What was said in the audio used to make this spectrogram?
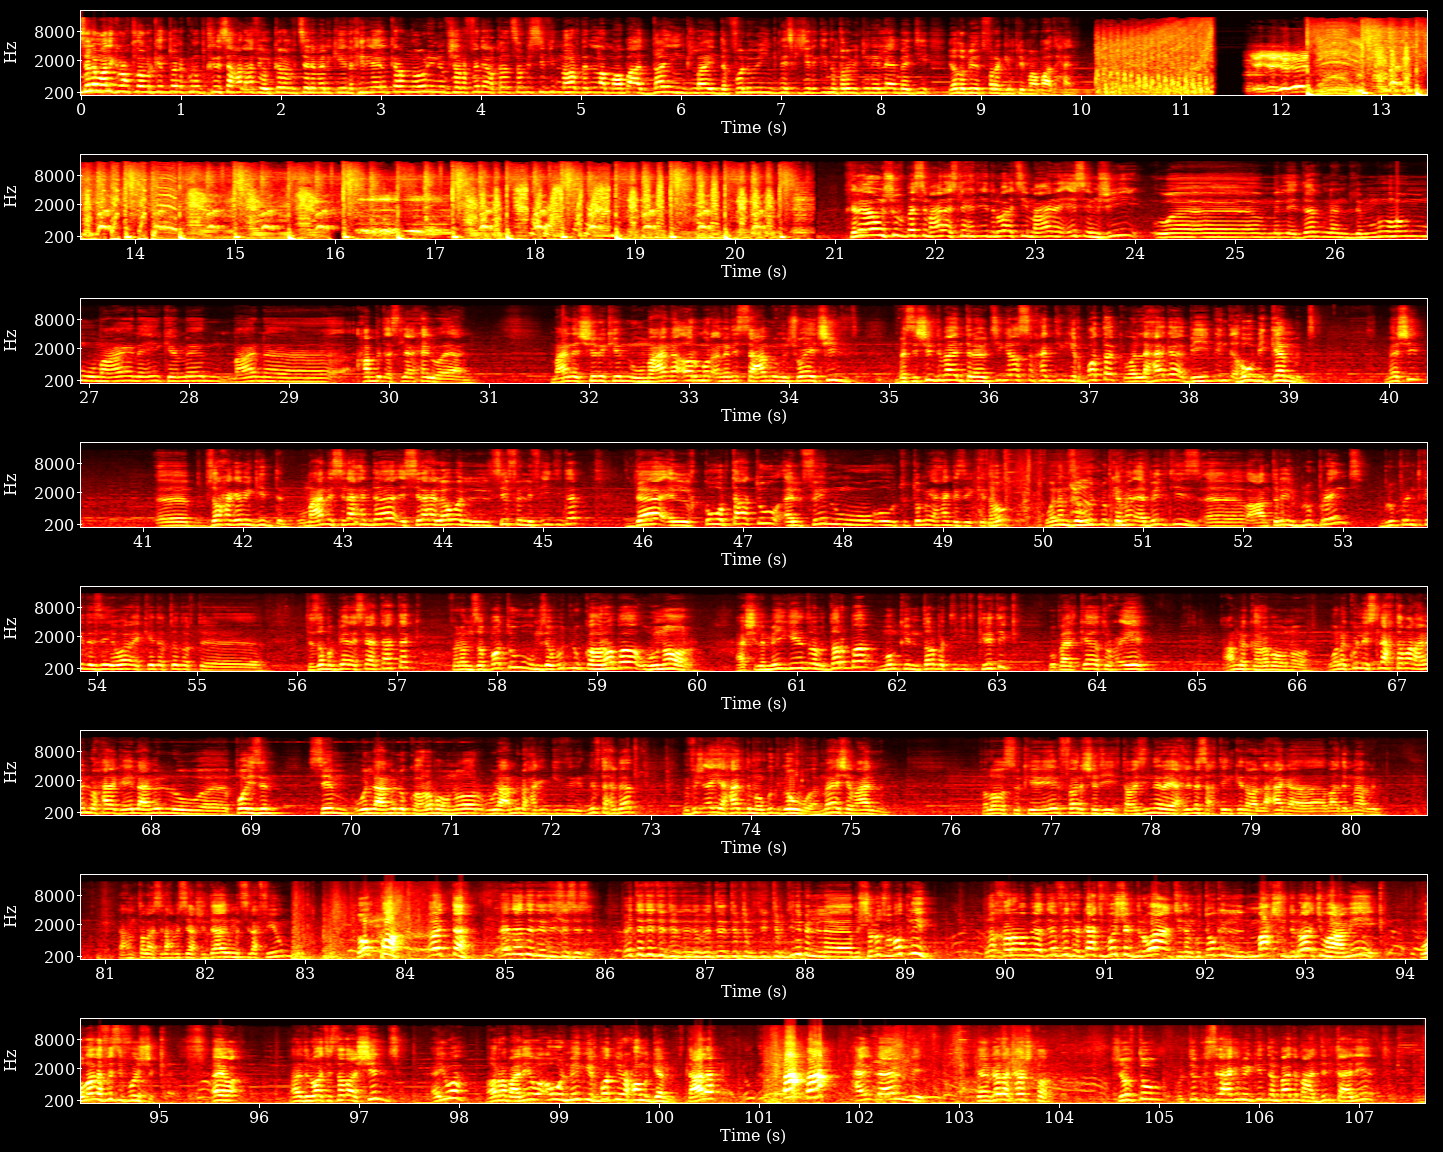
السلام عليكم ورحمة الله وبركاته. أتمنى تكونوا بخير صحة والعافيه والكرم بتسلم عليك إيه الخير يا الكرم منورين ومشرفين على قناة سبيس في النهارده نلعب مع بعض Dying Light The Following ناس كتير جدا طلبوا مني اللعبة دي. يلا بينا نتفرج gameplay مع بعض حالا. خلينا اول نشوف بس معانا أسلحة إيه دلوقتي. معانا SMG ومن اللي قدرنا نلمهم ومعانا إيه كمان؟ معانا حبة أسلحة حلوة يعني. معانا ال shuriken ومعانا armor أنا لسه عامله من شوية shield بس ال shield بقى أنت لما تيجي أصلا حد يجي يخبطك ولا حاجة انت هو بيتجمد. ماشي؟ أه بصراحة جامد جدا. ومعانا السلاح ده السلاح اللي هو السيف اللي في إيدي ده ده القوة بتاعته 2300 حاجة زي كده أهو. وأنا مزود له كمان abilities آه عن طريق ال blueprint blueprint كده زي ورقة كده بتقدر تظبط بيها الأسلحة بتاعتك. فأنا مظبطه ومزود له كهرباء ونار. عشان لما يجي يضرب الضربة ممكن الضربة تيجي critical وبعد كده تروح إيه عاملة كهرباء ونار. وأنا كل سلاح طبعا عامل له حاجة إيه اللي عامل له poison سم واللي عامل له كهرباء ونار واللي عامل له حاجات جديده نفتح الباب مفيش أي حد موجود جوه. ماشي يا معلم. خلاص okay. إيه الفرشة دي؟ طب عايزين نريح لنا ساعتين كده ولا حاجة بعد المغرب. إحنا نطلع سلاح بس عشان ده أجمد سلاح فيهم. هوبا أنت! ده؟ انت انت انت بتديني بالشروط في بطني؟ يا خراب أبيض. افرض رجعت في وشك دلوقتي ده أنا كنت واكل محشي دلوقتي وهعميك. والله لفسي في وشك. أيوه. أنا دلوقتي استدعى الشيلد. أيوه. قرب عليه وأول ما يجي يخبطني يروح هو متجمد. تعالى. حبيب قلبي. كان جالك اشطر شفتوا؟ قلت لكم السلاح جامد جدا بعد ما عدلت عليه.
